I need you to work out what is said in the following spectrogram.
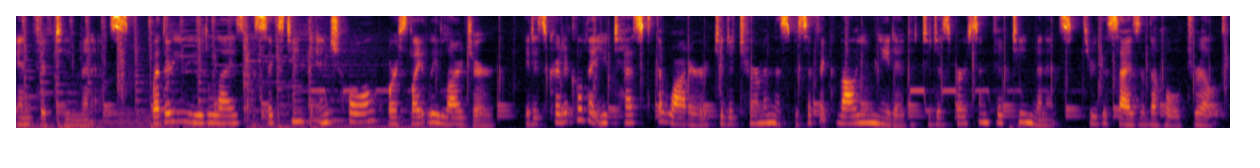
in 15 minutes. Whether you utilize a 16th inch hole or slightly larger, it is critical that you test the water to determine the specific volume needed to disperse in 15 minutes through the size of the hole drilled.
